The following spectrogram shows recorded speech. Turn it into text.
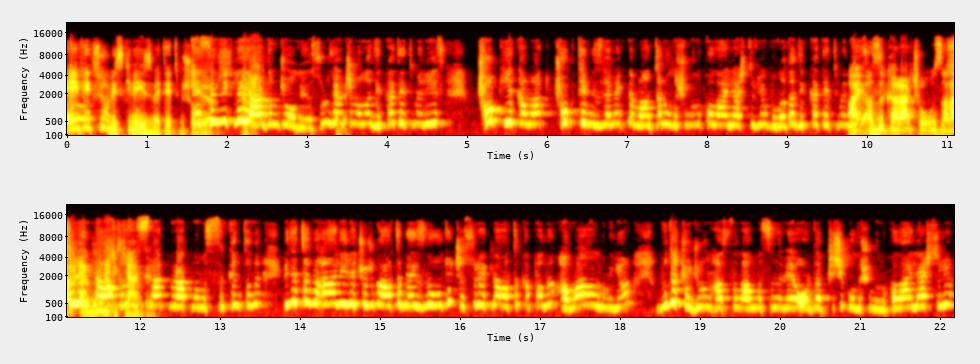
e, Enfeksiyon riskine hizmet etmiş oluyoruz. Kesinlikle yardımcı oluyorsunuz. Onun Evet. için ona dikkat etmeliyiz. Çok yıkamak, çok temizlemek de mantar oluşumunu kolaylaştırıyor. Buna da dikkat etmeliyiz. Ay azı karar çoğu zarar Sürekli altını tükendi. ıslak bırakmamız sıkıntılı. Bir de tabii haliyle çocuk altı bezli olduğu için sürekli altı kapalı, hava almıyor. Bu da çocuğun hastalanmasını ve orada pişik oluşumunu kolaylaştırıyor.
